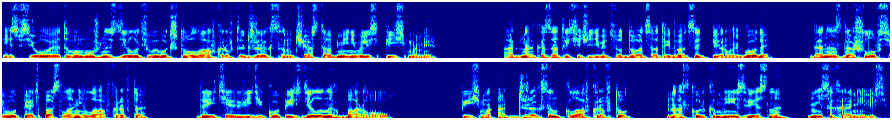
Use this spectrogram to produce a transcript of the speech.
Из всего этого можно сделать вывод, что Лавкрафт и Джексон часто обменивались письмами. Однако за 1920-21 годы до нас дошло всего пять посланий Лавкрафта, да и те в виде копий, сделанных Барлоу. Письма от Джексон к Лавкрафту, насколько мне известно, не сохранились.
